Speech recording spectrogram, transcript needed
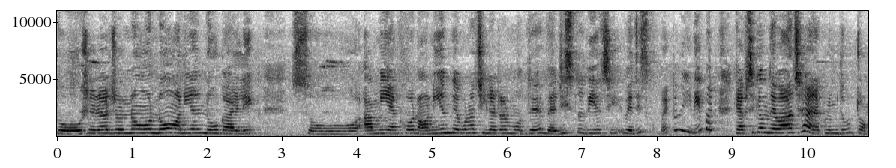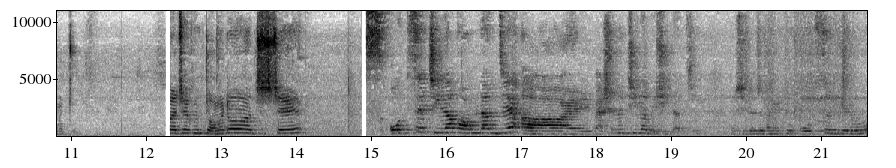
তো সেটার জন্য no onion no garlic so আমি এখন অনিয়ন দেবো না চিলাটার মধ্যে। ভেজিস তো দিয়েছি। ভেজিস খুব একটা দিইনি বাট ক্যাপসিকাম দেওয়া আছে। আর এখন আমি দেবো টমেটো। আচ্ছা এখন টমেটো আসছে। ওটসের চিলা কম লাগছে, আর বেসনের চিলা বেশি লাগছে। সেটার জন্য আমি একটু ওটসটা দিয়ে দেবো।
